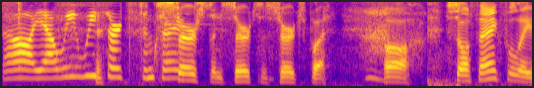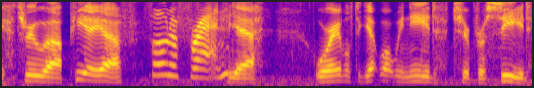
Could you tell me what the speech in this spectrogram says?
Oh yeah, we, we searched and searched. searched and searched and searched, but oh, so thankfully through uh, PAF. Phone a friend. Yeah, we're able to get what we need to proceed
